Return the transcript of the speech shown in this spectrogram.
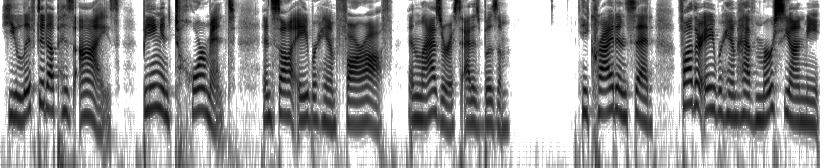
he lifted up his eyes, being in torment, and saw Abraham far off, and Lazarus at his bosom. He cried and said, Father Abraham, have mercy on me,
